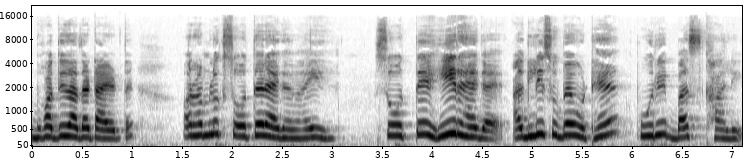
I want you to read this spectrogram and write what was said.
बहुत ही ज़्यादा टायर्ड थे। और हम लोग सोते रह गए भाई। सोते ही रह गए। अगली सुबह उठे, पूरी बस खाली।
